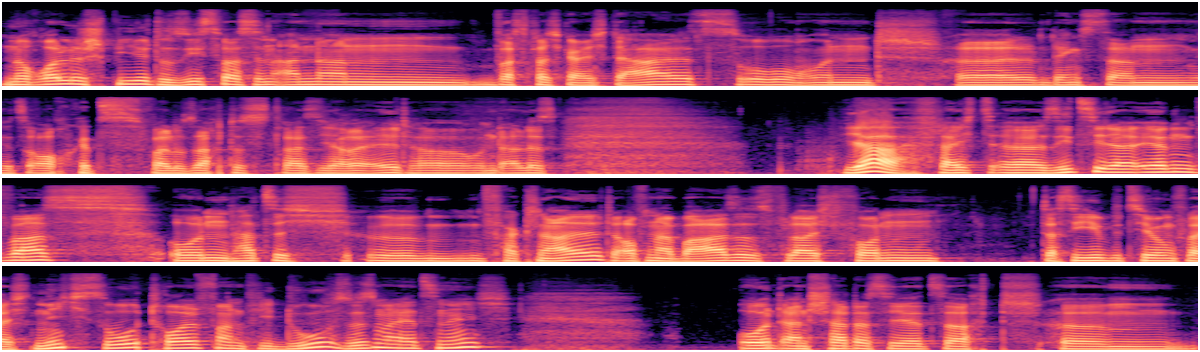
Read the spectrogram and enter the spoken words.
eine Rolle spielt. Du siehst was in anderen, was vielleicht gar nicht da ist, so und äh, denkst dann jetzt auch jetzt, weil du sagtest, 30 Jahre älter und alles. Ja, vielleicht äh, sieht sie da irgendwas und hat sich ähm, verknallt auf einer Basis vielleicht von, dass sie die Beziehung vielleicht nicht so toll fand wie du, das wissen wir jetzt nicht. Und anstatt, dass sie jetzt sagt, ähm,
